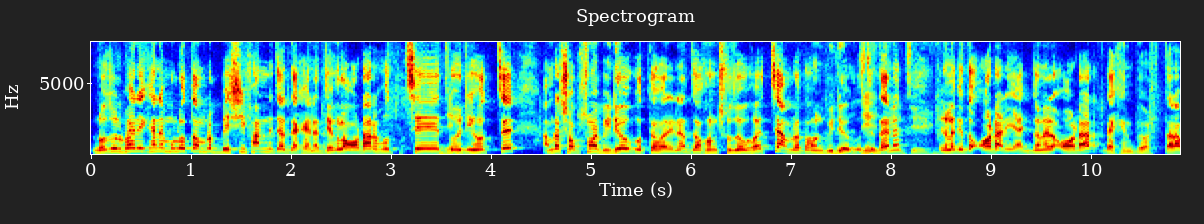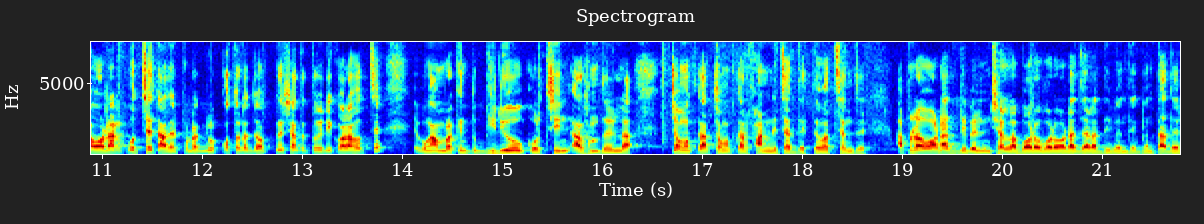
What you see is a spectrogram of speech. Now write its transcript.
নজরুল ভাইয়ের এখানে মূলত আমরা বেশি ফার্নিচার দেখাই না যেগুলো অর্ডার হচ্ছে তৈরি হচ্ছে আমরা সবসময় ভিডিও করতে পারি না যখন সুযোগ হচ্ছে আমরা তখন ভিডিও করছি তাই না? এগুলো কিন্তু অর্ডারই একজনের অর্ডার দেখেন তারা অর্ডার করছে তাদের প্রোডাক্টগুলো কতটা যত্নের সাথে তৈরি করা হচ্ছে এবং আমরা কিন্তু ভিডিও করছি আলহামদুলিল্লাহ চমৎকার চমৎকার ফার্নিচার দেখতে পাচ্ছেন যে আপনারা অর্ডার দিবেন, ইনশাল্লাহ বড় বড় অর্ডার যারা দিবেন, দেখবেন তাদের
